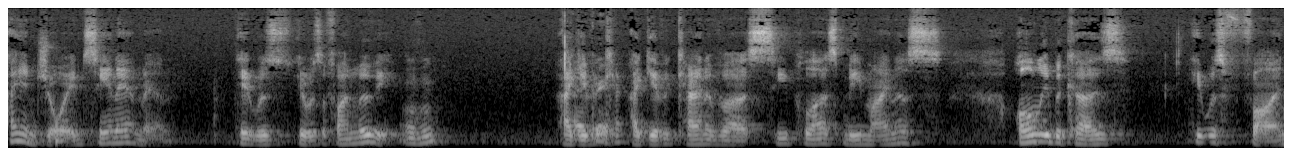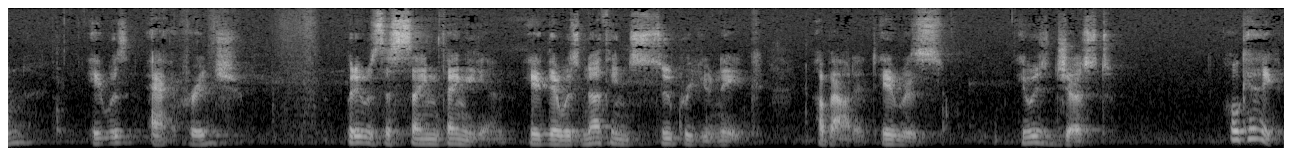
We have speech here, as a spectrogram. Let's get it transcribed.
I enjoyed seeing Ant Man. It was it was a fun movie. Mm-hmm. I I give agree. it I give it kind of a C plus B minus, only because it was fun. It was average, but it was the same thing again. It, there was nothing super unique about it. It was it was just okay.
